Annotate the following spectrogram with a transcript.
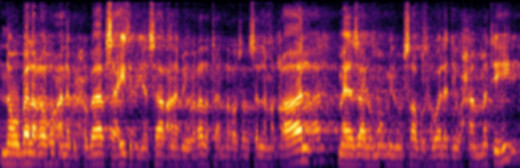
أنه بلغه عن أبي الحباب سعيد بن يسار عن أبي هريرة أن الرسول صلى الله عليه وسلم قال ما يزال المؤمن يصاب في ولدي وحامته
